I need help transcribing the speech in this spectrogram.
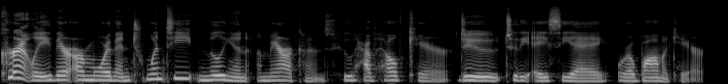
Currently, there are more than 20 million Americans who have health care due to the ACA or Obamacare.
